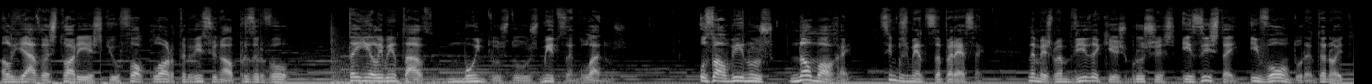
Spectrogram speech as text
aliado a histórias que o folclore tradicional preservou, tem alimentado muitos dos mitos angolanos. Os albinos não morrem, simplesmente desaparecem, na mesma medida que as bruxas existem e voam durante a noite.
